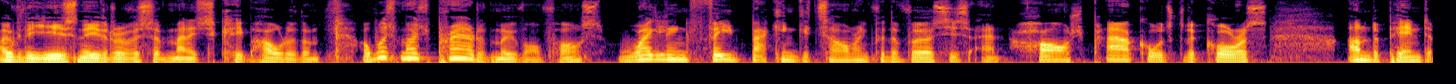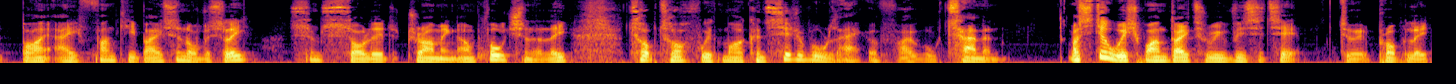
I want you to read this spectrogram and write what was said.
over the years, neither of us have managed to keep hold of them. I was most proud of Move On Fast, wailing feedbacking guitaring for the verses and harsh power chords for the chorus, underpinned by a funky bass and obviously some solid drumming. Unfortunately, topped off with my considerable lack of vocal talent. I still wish one day to revisit it, do it properly.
